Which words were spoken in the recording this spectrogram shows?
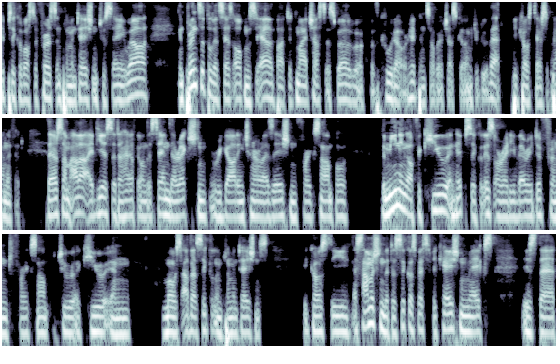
HIPSYCL was the first implementation to say, well, in principle, it says OpenCL, but it might just as well work with CUDA or HIP. And so we're just going to do that because there's a benefit. There are some other ideas that I have on the same direction regarding generalization. For example, the meaning of a queue in HIPSYCL is already very different, for example, to a queue in most other SYCL implementations because the assumption that the SYCL specification makes is that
